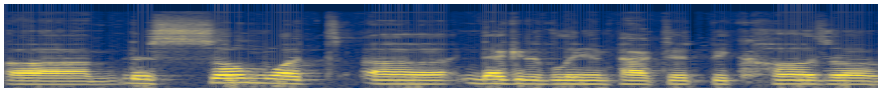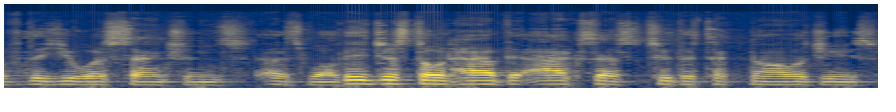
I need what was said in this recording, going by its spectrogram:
um, they're somewhat uh, negatively impacted because of the U.S. sanctions as well. They just don't have the access to the technologies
